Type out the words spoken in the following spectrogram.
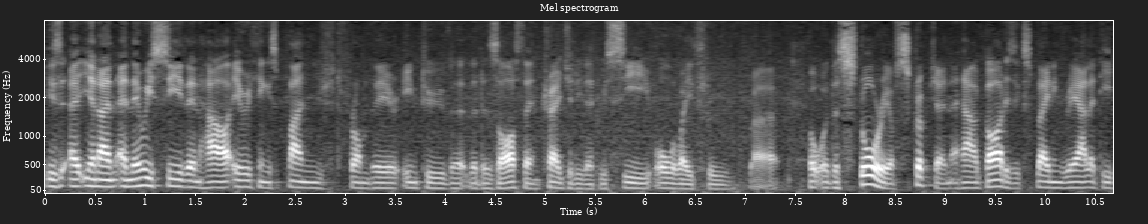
Is, uh, you know, and, and, then we see then how everything is plunged from there into the, the disaster and tragedy that we see all the way through uh, or the story of Scripture and, and, how God is explaining reality,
